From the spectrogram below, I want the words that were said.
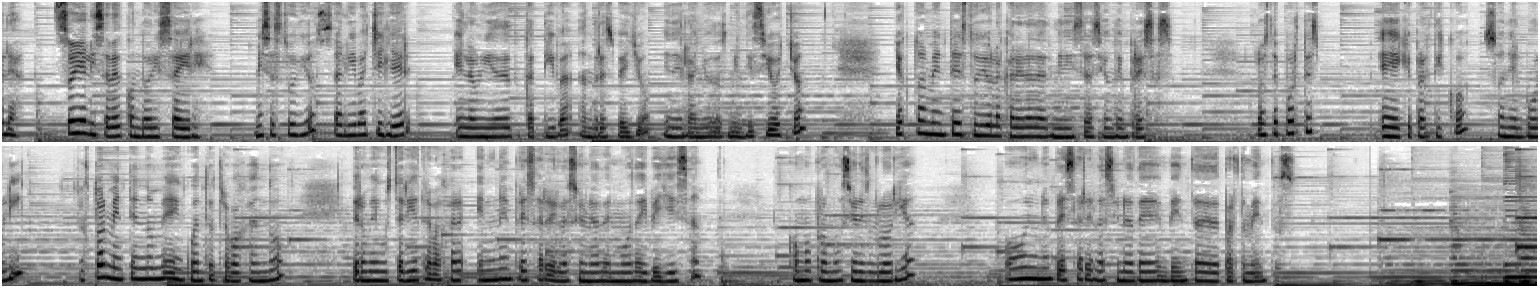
Hola, soy Elizabeth Condori Zaire. Mis estudios salí bachiller en la unidad educativa Andrés Bello en el año 2018 y actualmente estudio la carrera de Administración de Empresas. Los deportes eh, que practico son el boli. Actualmente no me encuentro trabajando, pero me gustaría trabajar en una empresa relacionada en moda y belleza, como Promociones Gloria, o en una empresa relacionada en venta de departamentos. Thank you.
